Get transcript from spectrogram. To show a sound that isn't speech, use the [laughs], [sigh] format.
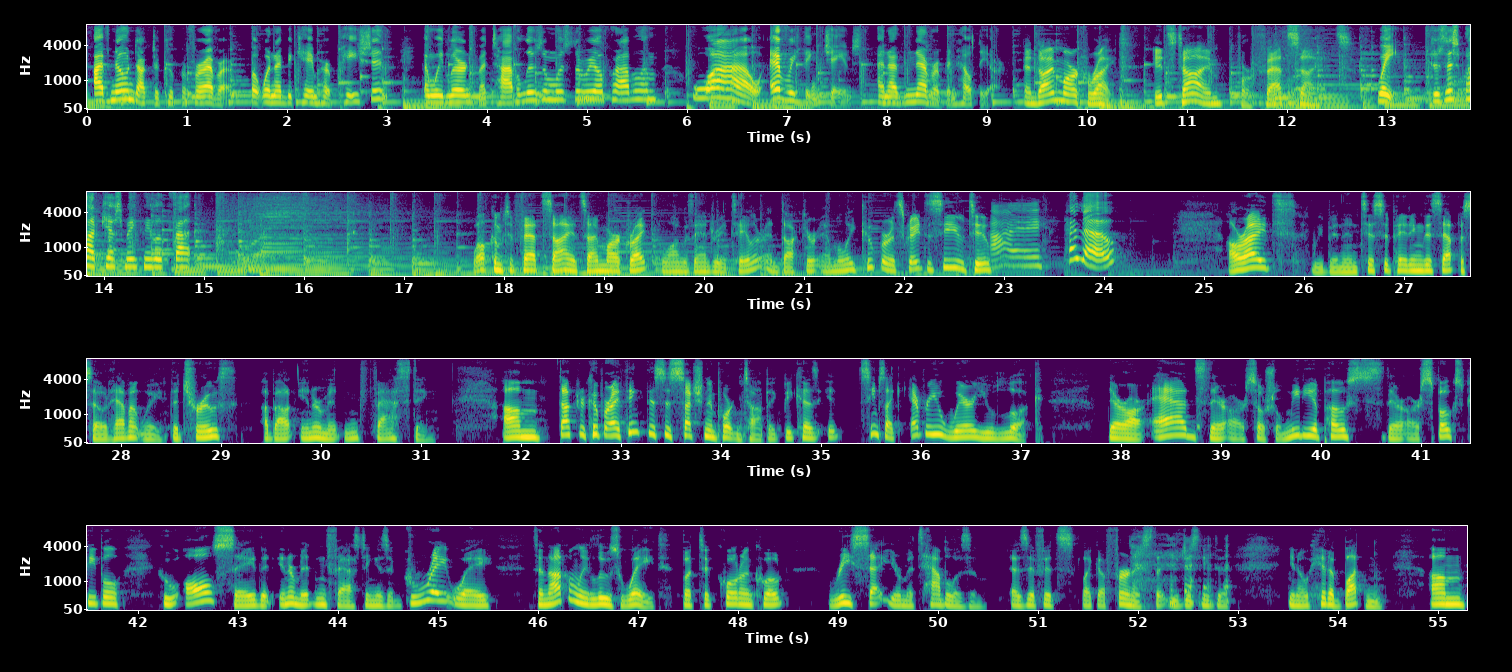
I've known Dr. Cooper forever, but when I became her patient and we learned metabolism was the real problem, wow, everything changed, and I've never been healthier. And I'm Mark Wright. It's time for Fat Science. Wait, does this podcast make me look fat? Welcome to Fat Science. I'm Mark Wright, along with Andrea Taylor and Dr. Emily Cooper. It's great to see you two. Hi. Hello. All right, we've been anticipating this episode, haven't we? The truth about intermittent fasting. Um, Dr. Cooper, I think this is such an important topic because it seems like everywhere you look, there are ads, there are social media posts, there are spokespeople who all say that intermittent fasting is a great way to not only lose weight, but to quote unquote reset your metabolism as if it's like a furnace that you just need to, [laughs] you know, hit a button. Um,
